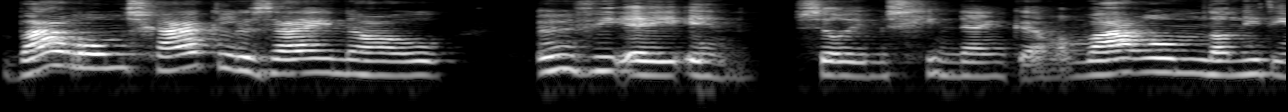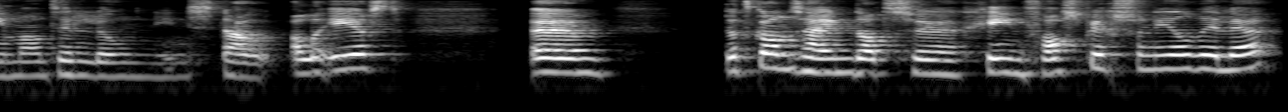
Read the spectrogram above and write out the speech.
waarom schakelen zij nou een VA in? Zul je misschien denken. Waarom dan niet iemand in loondienst? Nou, allereerst, um, dat kan zijn dat ze geen vast personeel willen.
